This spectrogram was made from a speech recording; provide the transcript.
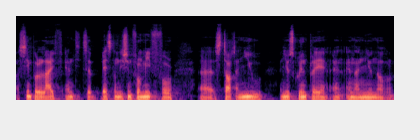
a, simple life, and it's the best condition for me for uh, start a new a new screenplay and, and, a new novel.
